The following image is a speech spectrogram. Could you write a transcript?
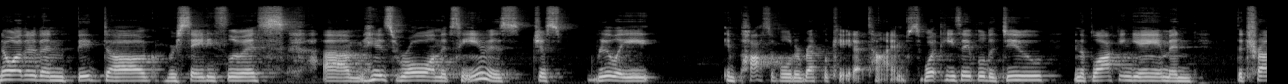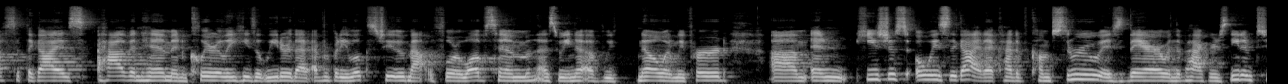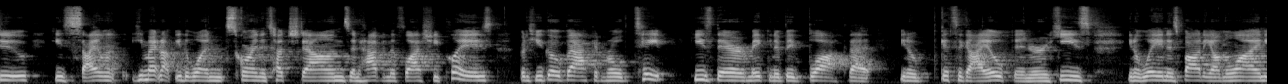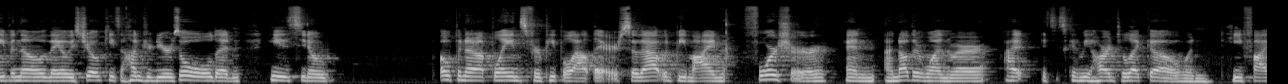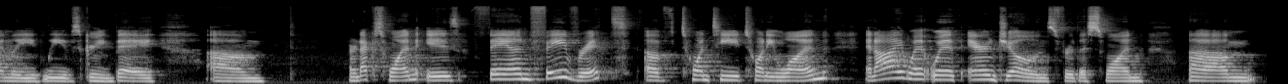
no other than Big Dog Marcedes Lewis. Um, his role on the team is just really impossible to replicate at times. What he's able to do in the blocking game and the trust that the guys have in him, and clearly he's a leader that everybody looks to. Matt LaFleur loves him, as we know, we know and we've heard. Um, and he's just always the guy that kind of comes through, is there when the Packers need him to. He's silent. He might not be the one scoring the touchdowns and having the flashy plays, but if you go back and roll the tape, he's there making a big block that you know, gets a guy open or he's, you know, laying his body on the line, even though they always joke he's 100 years old and he's, you know, opening up lanes for people out there. So that would be mine for sure. And another one where I, it's going to be hard to let go when he finally leaves Green Bay. Um, our next one is fan favorite of 2021. And I went with Aaron Jones for this one. Um,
